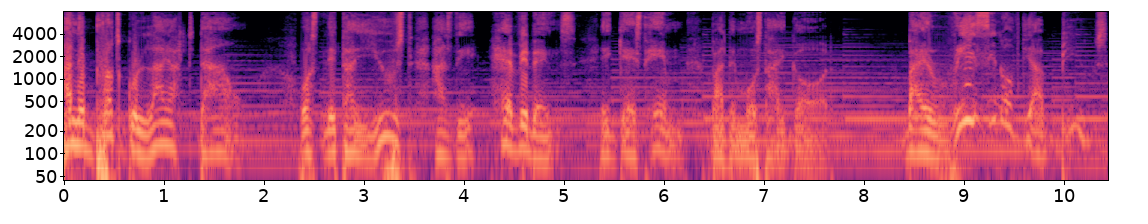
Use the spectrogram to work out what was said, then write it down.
and he brought Goliath down was later used as the evidence against him by the Most High God. By reason of the abuse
